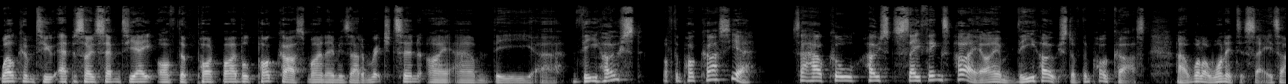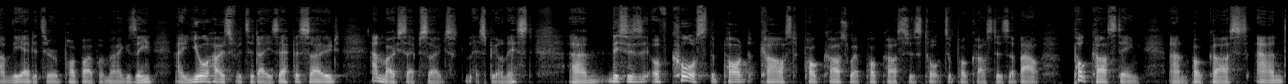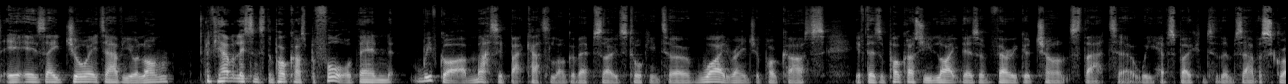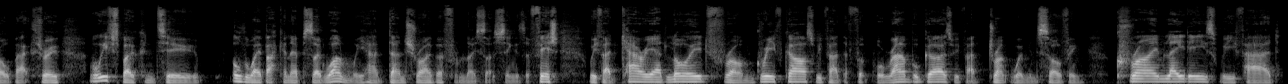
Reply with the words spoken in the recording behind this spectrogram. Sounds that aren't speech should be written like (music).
Welcome to episode 78 of the Pod Bible podcast. My name is Adam Richardson. I am the uh, the host of the podcast. Yeah. Is that how cool hosts say things? Hi, I am the host of the podcast. Uh, what I wanted to say is I'm the editor of Pod Bible magazine and your host for today's episode and most episodes, let's be honest. Um, this is, of course, the podcast podcast where podcasters talk to podcasters about podcasting and podcasts. And it is a joy to have you along if you haven't listened to the podcast before, then we've got a massive back catalogue of episodes talking to a wide range of podcasts. If there's a podcast you like, there's a very good chance that uh, we have spoken to them. So have a scroll back through. We've spoken to all the way back in episode one, we had Dan Schreiber from No Such Thing as a Fish. We've had Cariad Lloyd from Griefcast. We've had the Football Ramble guys. We've had Drunk Women Solving Crime Ladies. We've had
